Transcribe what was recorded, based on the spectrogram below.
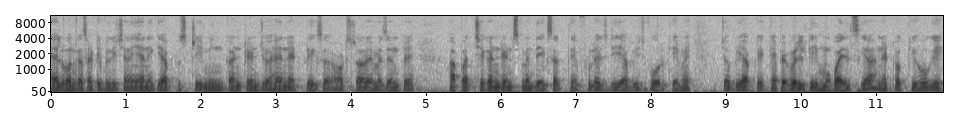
एल वन का सर्टिफिकेशन है, यानी कि आप स्ट्रीमिंग कंटेंट जो है नेटफ्लिक्स हॉटस्टार अमेजन पे आप अच्छे कंटेंट्स में देख सकते हैं फुल HD या भी फोर में, जो भी आपके कैपेबिलिटी मोबाइल्स या नेटवर्क की होगी।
